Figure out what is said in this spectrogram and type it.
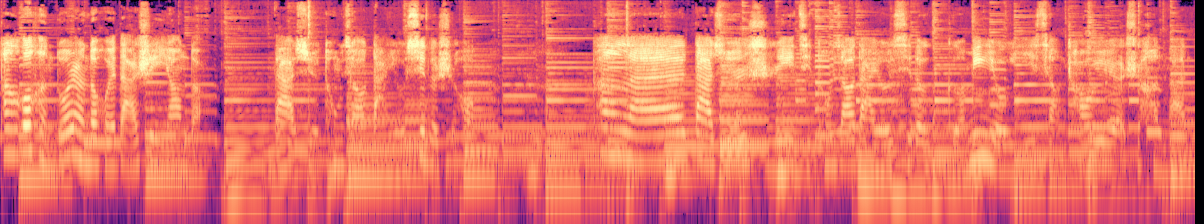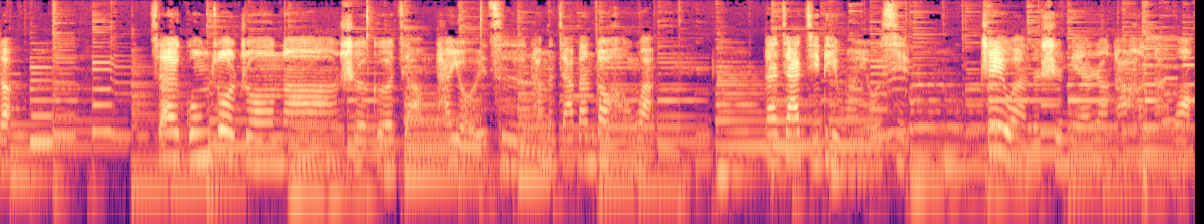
他和很多人的回答是一样的：大学通宵打游戏的时候。看来大学时一起通宵打游戏的革命友谊想超越是很难的。在工作中呢，社哥讲他有一次他们加班到很晚，大家集体玩游戏，这晚的失眠让他很难忘。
